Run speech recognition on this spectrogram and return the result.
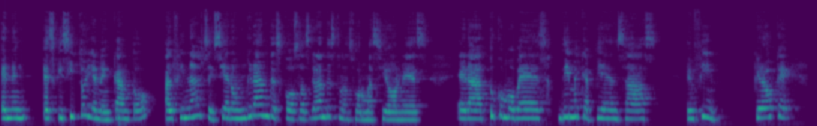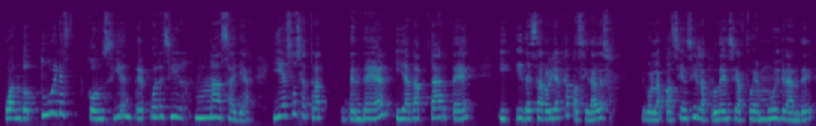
en, exquisito y en encanto, al final se hicieron grandes cosas, grandes transformaciones. Era, tú cómo ves, dime qué piensas. En fin, creo que cuando tú eres consciente, puedes ir más allá. Y eso se trata de entender y adaptarte y, desarrollar capacidades. Digo, la paciencia y la prudencia fue muy grande,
